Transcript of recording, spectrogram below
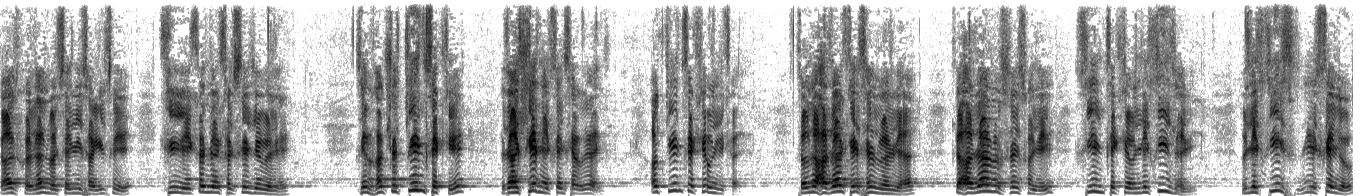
काल प्रधानमंत्र्यांनी सांगितले की एकंदर खर्चे जेवढे आहे ते फक्त तीन टक्के राजकीय नेत्यांच्यावर आहेत. अहो तीन टक्के म्हणजे काय? समजा हजार केसेस भरल्या तर हजार केसेसमध्ये तीन टक्के म्हणजे तीस झाली. म्हणजे तीस नेते लोक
